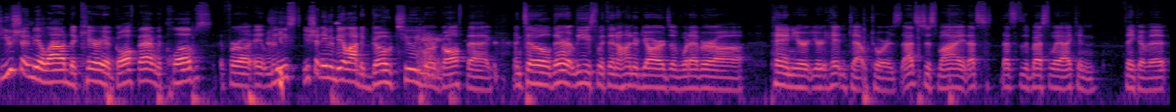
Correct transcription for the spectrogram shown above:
you shouldn't be allowed to carry a golf bag with clubs for uh, at least. You shouldn't even be allowed to go to your golf bag until they're at least within hundred yards of whatever uh, pin you're you're hitting towards. That's just my. That's that's the best way I can think of it.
